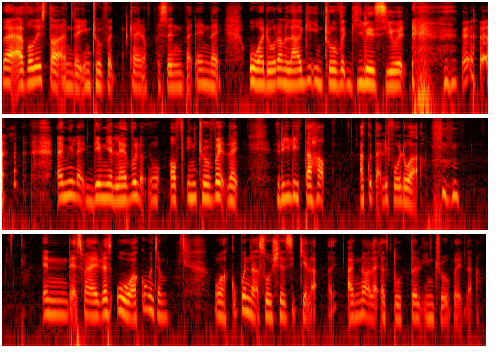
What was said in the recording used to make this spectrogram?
Like I've always thought I'm the introvert kind of person, but then like, oh ada orang lagi introvert gila siut. I mean like dia punya level of introvert like really tahap aku tak boleh follow lah. And that's why I just oh aku macam oh aku pun nak social sikit lah. I'm not like a total introvert lah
